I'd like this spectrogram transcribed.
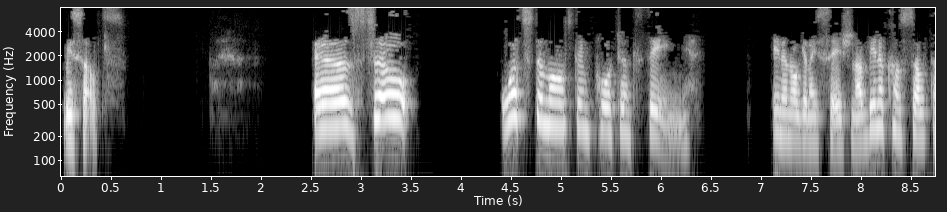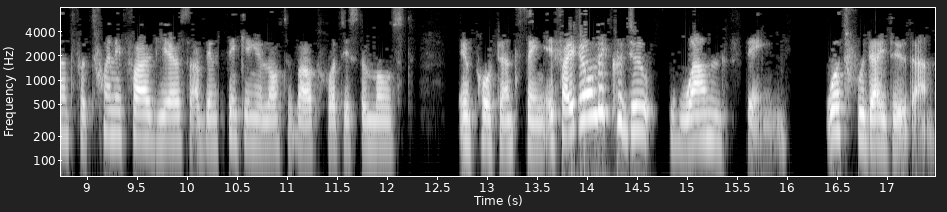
results. Uh, so what's the most important thing in an organization? I've been a consultant for 25 years. I've been thinking a lot about what is the most important thing. If I only could do one thing, what would I do then?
